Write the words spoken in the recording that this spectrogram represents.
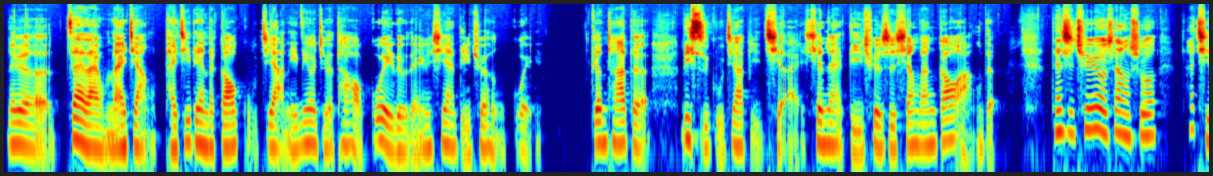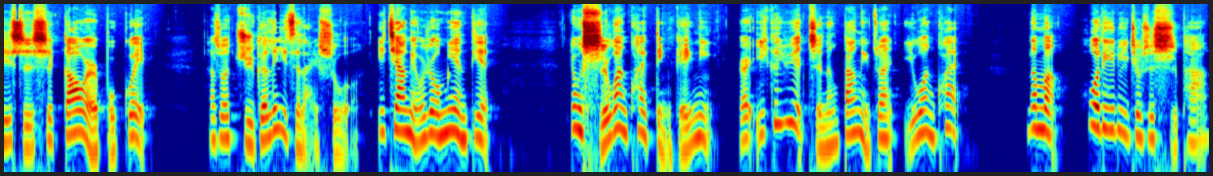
那个再来，我们来讲台积电的高股价，你一定会觉得它好贵，对不对？因为现在的确很贵，跟它的历史股价比起来，现在的确是相当高昂的。但是却又上说，它其实是高而不贵。他说：“举个例子来说，一家牛肉面店用十万块顶给你，而一个月只能帮你赚一万块，那么获利率就是十趴。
